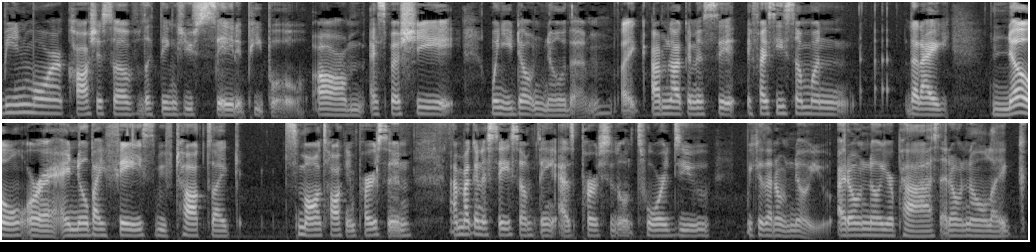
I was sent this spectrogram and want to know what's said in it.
being more cautious of the things you say to people um especially when you don't know them. Like i'm not gonna say if i see someone that i know or i know by face we've talked like small talk in person i'm not gonna say something as personal towards you because i don't know you. I don't know your past. I don't know like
